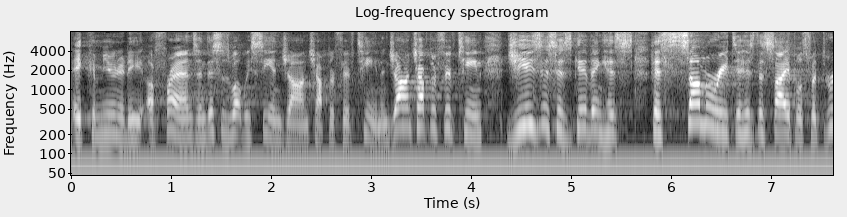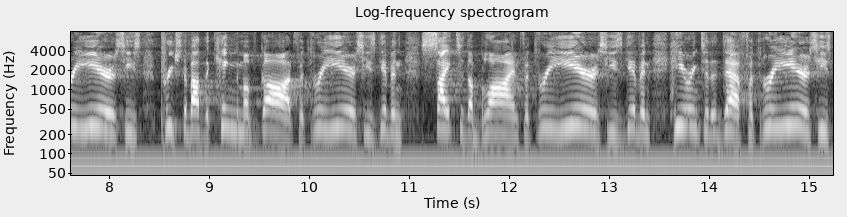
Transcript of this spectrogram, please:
a community of friends. And this is what we see in John chapter 15. In John chapter 15, Jesus is giving his, his summary to his disciples. For three years, he's preached about the kingdom of God. For three years, he's given sight to the blind. For three years, he's given hearing to the deaf. For three years, he's,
